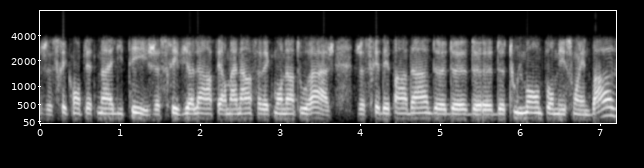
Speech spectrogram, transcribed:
je serai complètement alité, je serai violent en permanence avec mon entourage, je serai dépendant de, de, de, de tout le monde pour mes soins de base,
